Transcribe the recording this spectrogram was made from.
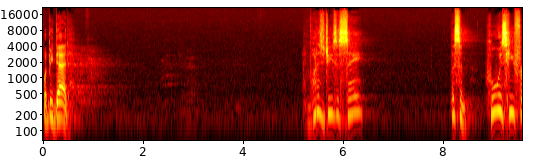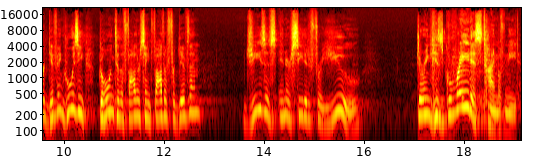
would be dead. And what does Jesus say? Listen, who is he forgiving? Who is he going to the Father saying, Father, forgive them? Jesus interceded for you during his greatest time of need.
